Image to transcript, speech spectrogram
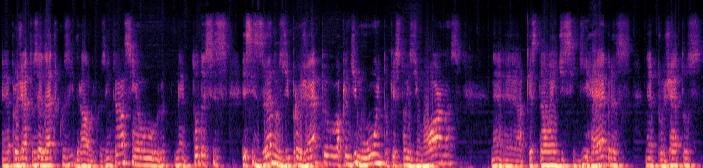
é, projetos elétricos e hidráulicos. Então, assim, eu, né, todos esses, esses anos de projeto eu aprendi muito questões de normas, né, é, a questão aí de seguir regras, né, projetos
